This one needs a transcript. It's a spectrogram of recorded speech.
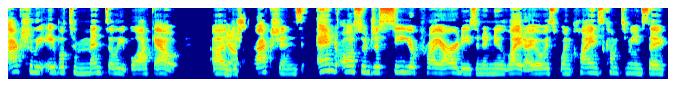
actually able to mentally block out uh, yeah. distractions, and also just see your priorities in a new light. I always, when clients come to me and say,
